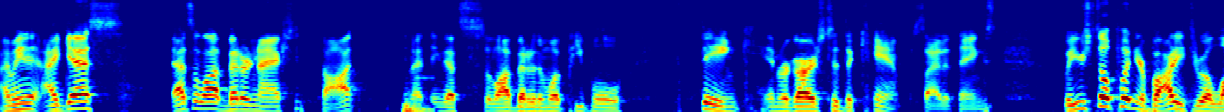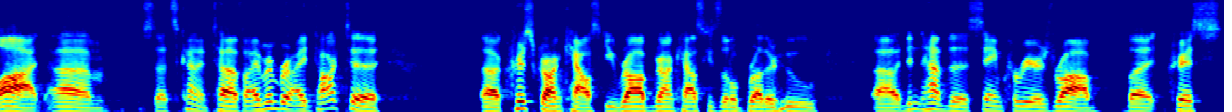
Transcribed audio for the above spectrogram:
I mean, I guess that's a lot better than I actually thought. And I think that's a lot better than what people think in regards to the camp side of things. But you're still putting your body through a lot. Um, so that's kind of tough. I remember I talked to uh, Chris Gronkowski, Rob Gronkowski's little brother, who uh, didn't have the same career as Rob, but Chris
